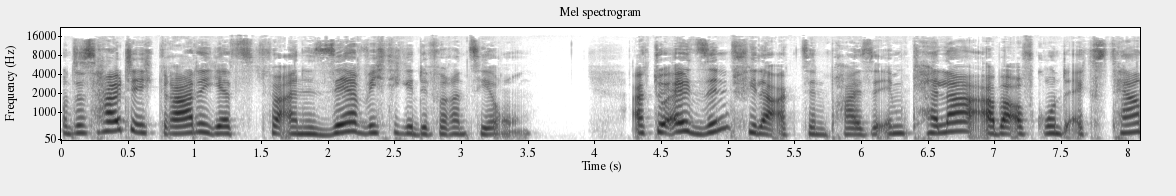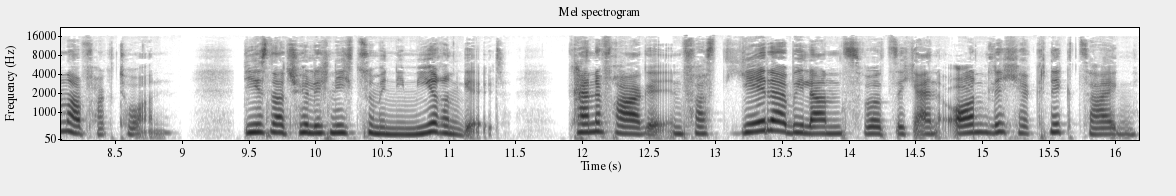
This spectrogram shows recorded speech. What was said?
Und das halte ich gerade jetzt für eine sehr wichtige Differenzierung. Aktuell sind viele Aktienpreise im Keller, aber aufgrund externer Faktoren, die es natürlich nicht zu minimieren gilt. Keine Frage, in fast jeder Bilanz wird sich ein ordentlicher Knick zeigen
